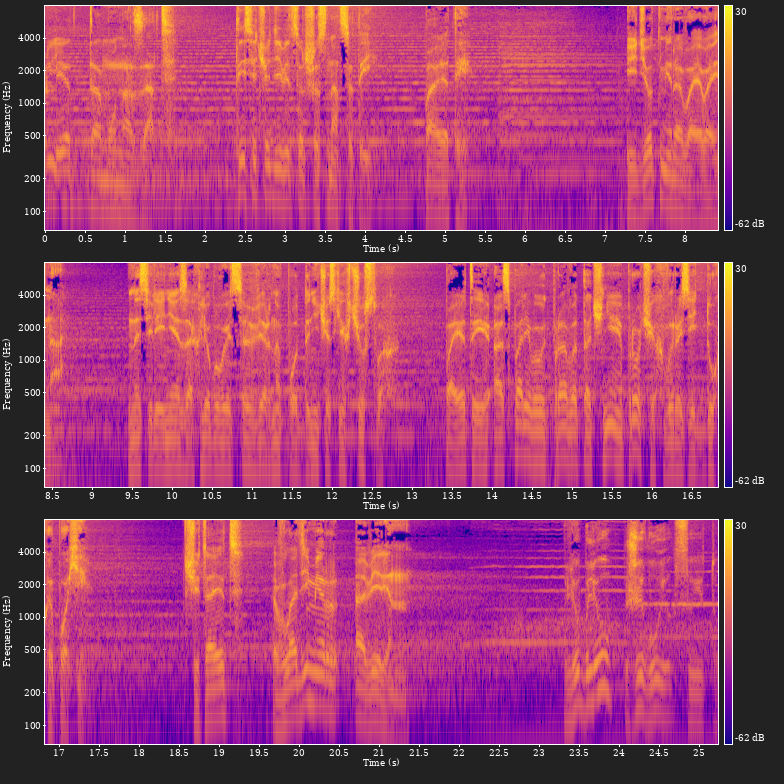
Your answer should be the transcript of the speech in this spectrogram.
лет тому назад. 1916. Поэты. Идет мировая война. Население захлебывается в верноподданнических чувствах. Поэты оспаривают право точнее прочих выразить дух эпохи. Читает Владимир Аверин. Люблю живую суету.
